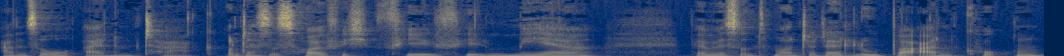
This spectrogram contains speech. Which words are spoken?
an so einem Tag? Und das ist häufig viel, viel mehr, wenn wir es uns mal unter der Lupe angucken,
